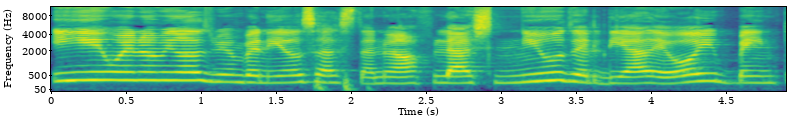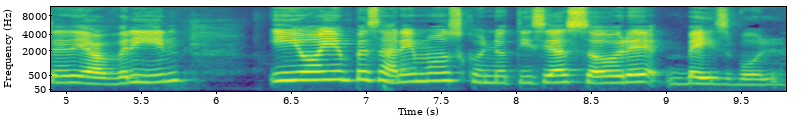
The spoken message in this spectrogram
Y bueno amigos, bienvenidos a esta nueva Flash News del día de hoy, 20 de abril. Y hoy empezaremos con noticias sobre béisbol.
